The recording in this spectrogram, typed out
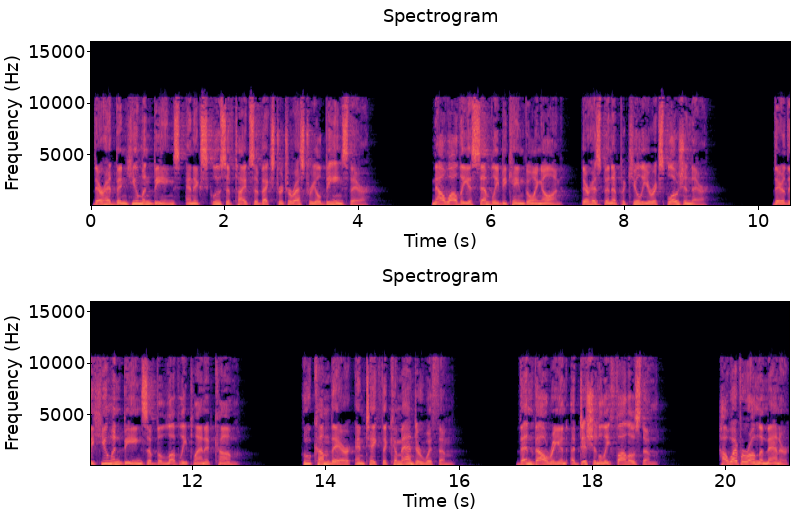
There had been human beings and exclusive types of extraterrestrial beings there. Now while the assembly became going on, there has been a peculiar explosion there. There the human beings of the lovely planet come. Who come there and take the commander with them. Then Valerian additionally follows them. However on the manner,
